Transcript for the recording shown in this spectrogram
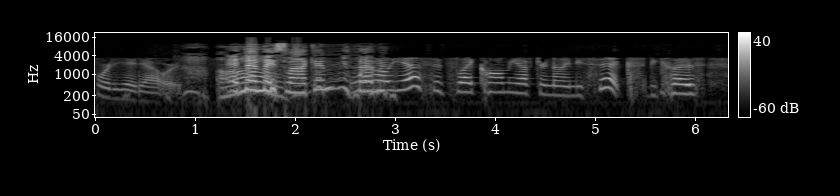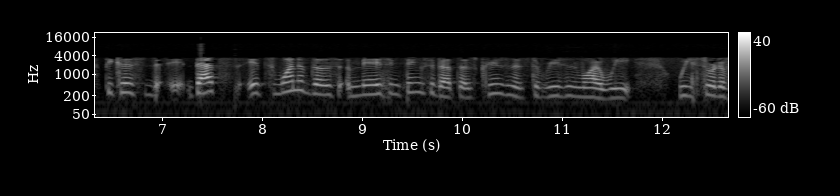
48 hours. And then they slacken. Well, yes, it's like call me after 96 because because th- that's it's one of those amazing things about those creams and it's the reason why we we sort of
